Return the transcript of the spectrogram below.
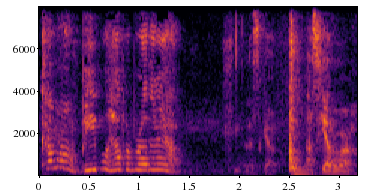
Come on, people, help a brother out. Let's go. I'll see y'all tomorrow.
